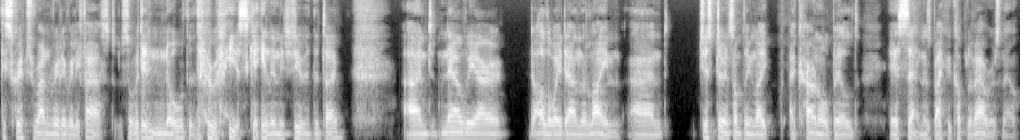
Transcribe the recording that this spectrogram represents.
the scripts ran really, really fast. So we didn't know that there would be a scaling issue at the time. And now we are all the way down the line. And just doing something like a kernel build is setting us back a couple of hours now,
